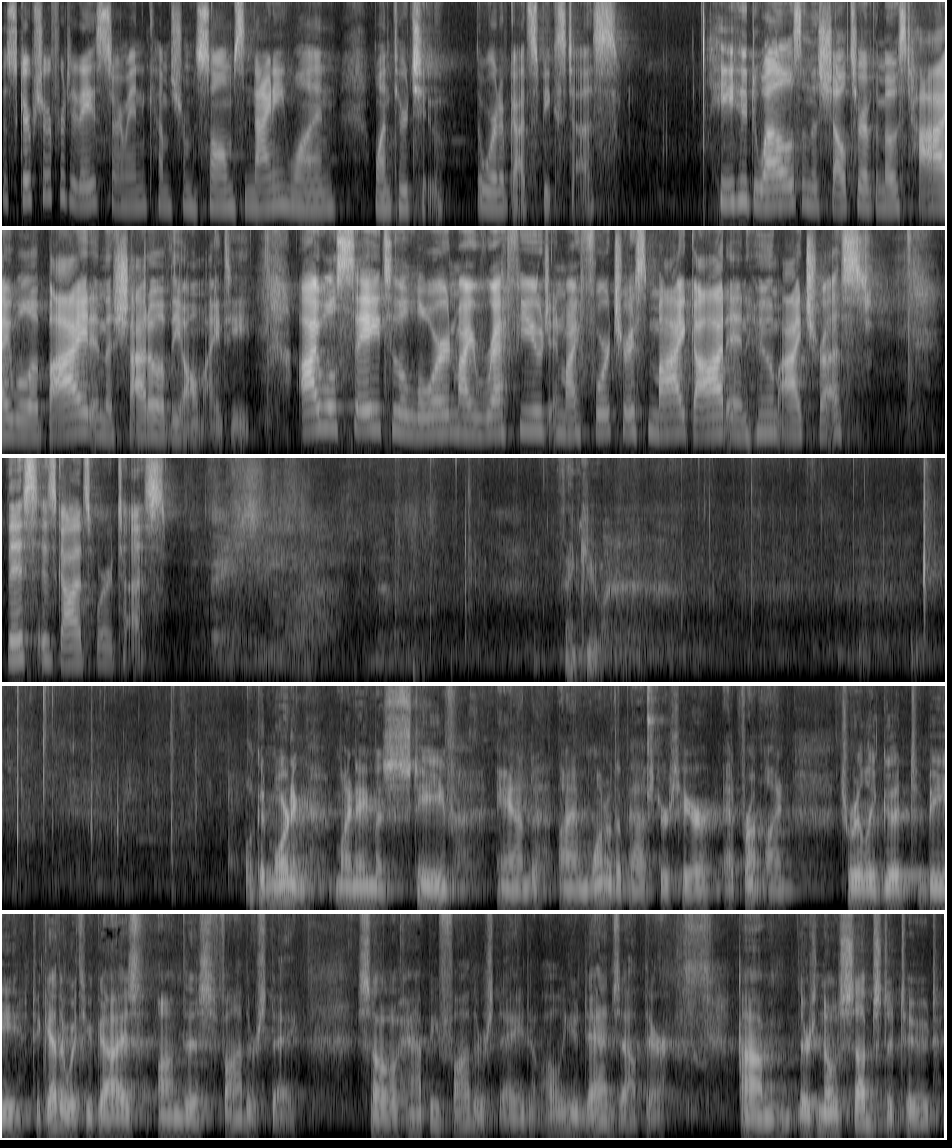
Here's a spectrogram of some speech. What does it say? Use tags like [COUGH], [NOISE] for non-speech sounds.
The scripture for today's sermon comes from Psalms 91, 1 through 2. The word of God speaks to us. He who dwells in the shelter of the Most High will abide in the shadow of the Almighty. I will say to the Lord, my refuge and my fortress, my God in whom I trust. This is God's word to us. Thank you. Well, good morning. My name is Steve, and I am one of the pastors here at Frontline. It's really good to be together with you guys on this Father's Day. So, happy Father's Day to all you dads out there. Um, there's no substitute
